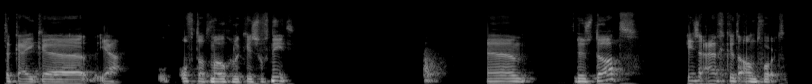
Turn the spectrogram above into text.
te kijken ja, of, of, dat mogelijk is of niet. Um, dus dat is eigenlijk het antwoord.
